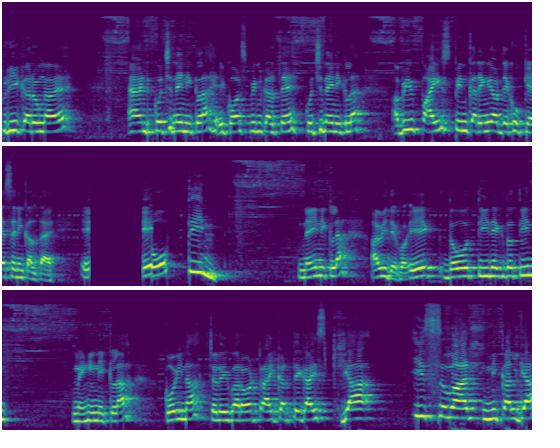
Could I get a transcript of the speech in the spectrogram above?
फ्री करूँगा मैं। एंड कुछ नहीं निकला। एक और स्पिन करते हैं। कुछ नहीं निकला। अभी फाइव स्पिन करेंगे और देखो कैसे निकलता है। तीन। नहीं निकला। अभी देखो, एक, दो, तीन, एक, दो, तीन। नहीं निकला। कोई ना, चलो एक बार और ट्राई करते गाइस क्या इस बार निकल गया?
